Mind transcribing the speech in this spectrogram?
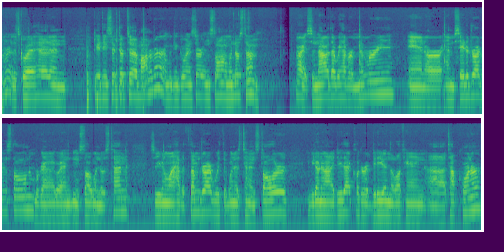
Alright, let's go ahead and get these hooked up to a monitor and we can go ahead and start installing Windows 10. Alright, so now that we have our memory and our M SATA drive installed, we're going to go ahead and install Windows 10. So you're going to want to have a thumb drive with the Windows 10 installer. If you don't know how to do that, click our video in the left hand uh, top corner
